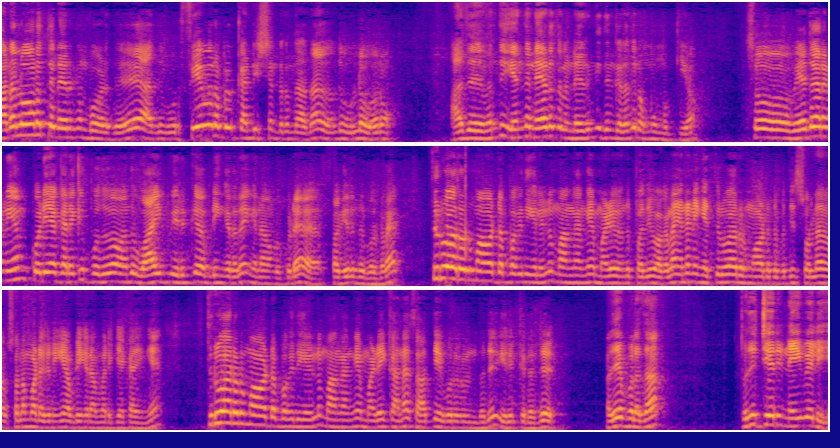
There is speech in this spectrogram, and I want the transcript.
கடலோரத்தில் இருக்கும்பொழுது அது ஒரு ஃபேவரபிள் கண்டிஷன் இருந்தால் தான் அது வந்து உள்ளே வரும். அது வந்து எந்த நேரத்தில் நெருங்குதுங்கிறது ரொம்ப முக்கியம். ஸோ வேதாரண்யம் கொடியாக்கரைக்கு பொதுவாக வந்து வாய்ப்பு இருக்குது அப்படிங்கிறத இங்கே நான் உங்கள் கூட பகிர்ந்து கொள்கிறேன் திருவாரூர் மாவட்ட பகுதிகளிலும் அங்கங்கே மழை வந்து பதிவாகலாம். ஏன்னா நீங்கள் திருவாரூர் மாவட்டத்தை பற்றி சொல்ல சொல்ல மாட்டேங்கிறீங்க அப்படிங்கிற மாதிரி கேட்காதீங்க. திருவாரூர் மாவட்ட பகுதிகளிலும் அங்கங்கே மழைக்கான சாத்தியக்கூறுகள் என்பது இருக்கிறது. அதே போல தான் புதுச்சேரி நெய்வேலி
